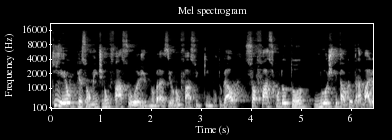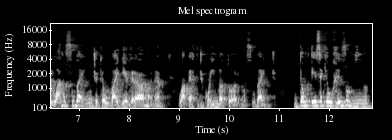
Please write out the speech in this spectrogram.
que eu pessoalmente não faço hoje no Brasil, não faço aqui em Portugal, só faço quando eu tô no hospital que eu trabalho lá no sul da Índia, que é o Vaidyagrama, né? Lá perto de Coimbatore, no sul da Índia. Então, esse aqui é o resuminho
